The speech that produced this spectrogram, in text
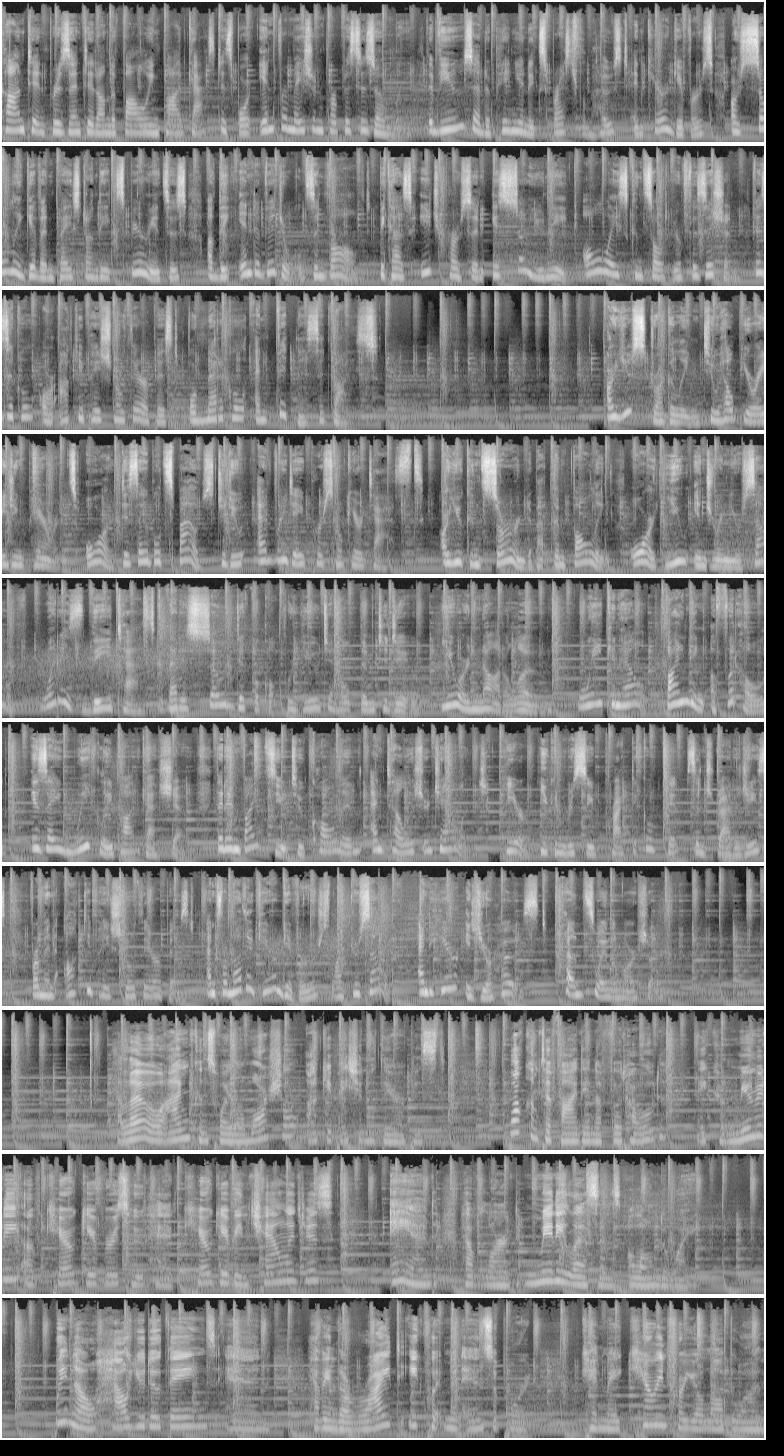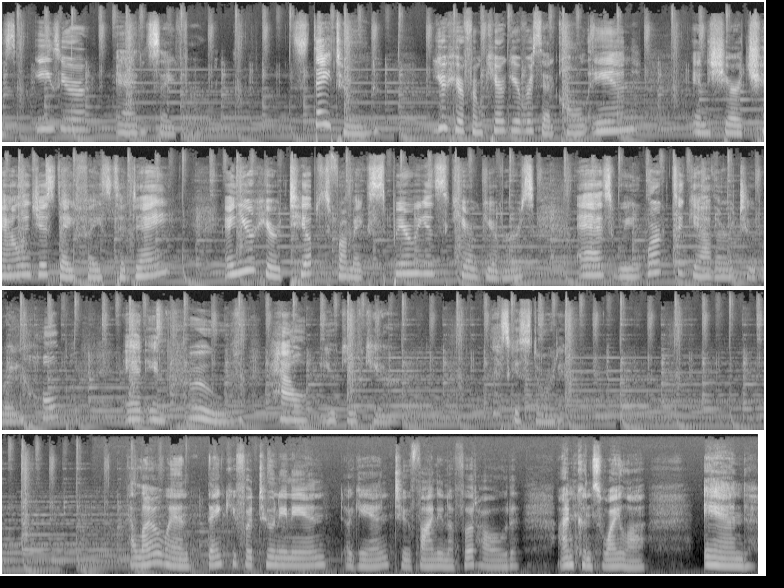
Content presented on the following podcast is for information purposes only. The views and opinion expressed from host and caregivers are solely given based on the experiences of the individuals involved. Because each person is so unique, always consult your physician, physical or occupational therapist for medical and fitness advice. Are you struggling to help your aging parents or disabled spouse to do everyday personal care tasks? Are you concerned about them falling or you injuring yourself? What is the task that is so difficult for you to help them to do? You are not alone. We can help. Finding a Foothold is a weekly podcast show that invites you to call in and tell us your challenge. Here, you can receive practical tips and strategies from an occupational therapist and from other caregivers like yourself. And here is your host, Consuelo Marshall. Hello, I'm Consuelo Marshall, occupational therapist. Welcome to Finding a Foothold, a community of caregivers who've had caregiving challenges and have learned many lessons along the way. We know how you do things, and having the right equipment and support can make caring for your loved ones easier and safer. Stay tuned. You hear from caregivers that call in and share challenges they face today, and you hear tips from experienced caregivers as we work together to bring hope and improve how you give care. Let's get started. Hello, and thank you for tuning in again to Finding a Foothold. I'm Consuelo, and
